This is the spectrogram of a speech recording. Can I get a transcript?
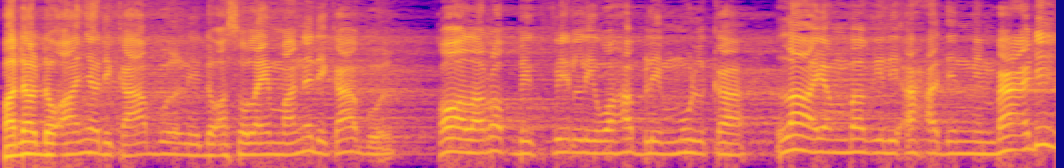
Padahal doanya dikabul nih, doa Sulaimannya dikabul. Qala rabbi firli wa habli mulka la yanbaghi li ahadin min ba'di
